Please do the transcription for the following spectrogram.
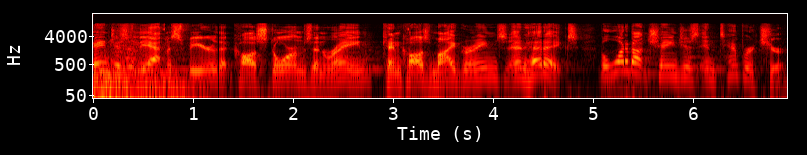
Changes in the atmosphere that cause storms and rain can cause migraines and headaches. But what about changes in temperature?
